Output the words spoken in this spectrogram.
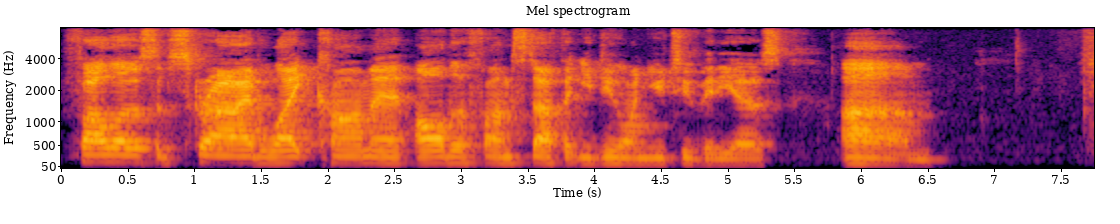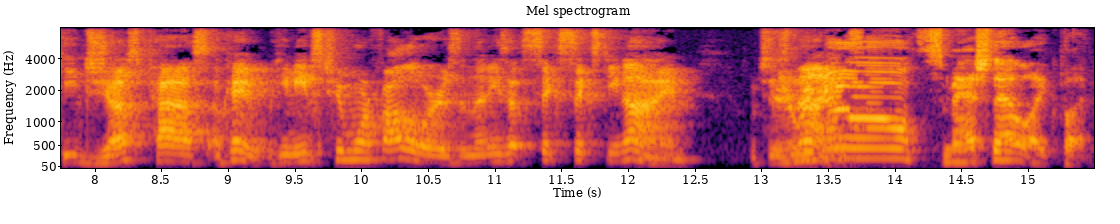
follow, subscribe, like, comment, all the fun stuff that you do on YouTube videos. Um, he just passed. Okay, he needs two more followers, and then he's at 669, which is Here nice. we go. Smash that like button.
